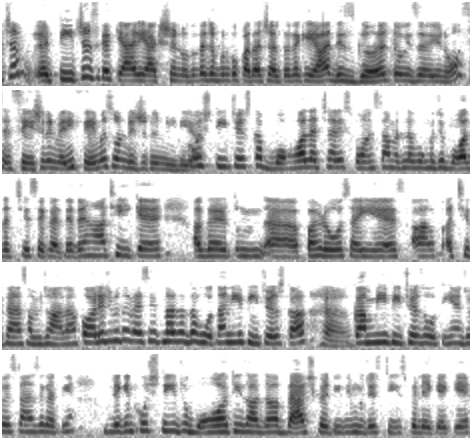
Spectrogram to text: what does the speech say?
अच्छा टीचर्स का क्या रिएक्शन होता था जब उनको पता चलता था कि यार दिस गर्ल तो is you know sensation and very famous on digital media कुछ टीचर्स का बहुत अच्छा रिस्पांस था मतलब वो मुझे बहुत अच्छे से करते थे। हाँ ठीक है अगर तुम अ, पढ़ो सही है आप अच्छी तरह समझाना। कॉलेज में तो वैसे इतना ज़्यादा होता नहीं है टीचर्स का। हाँ। कम ही टीचर्स होती हैं जो इस तरह से करती हैं। लेकिन कुछ थी जो बहुत ही ज़्यादा बैश करती थी मुझे इस चीज़ पे लेके के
